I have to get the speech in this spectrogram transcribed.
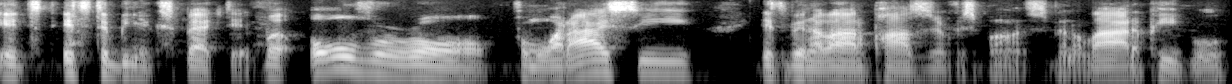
it's it's to be expected. But overall, from what I see, it's been a lot of positive response. It's been a lot of people,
